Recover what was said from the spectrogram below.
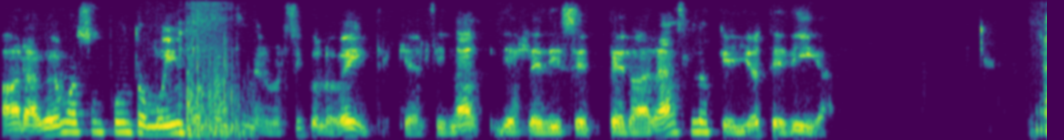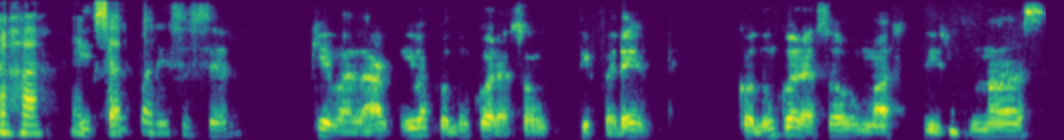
Ahora vemos un punto muy importante en el versículo 20, que al final Dios le dice, pero harás lo que yo te diga. Ajá, exacto. Y tal parece ser que Balaam iba con un corazón diferente, con un corazón más, más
